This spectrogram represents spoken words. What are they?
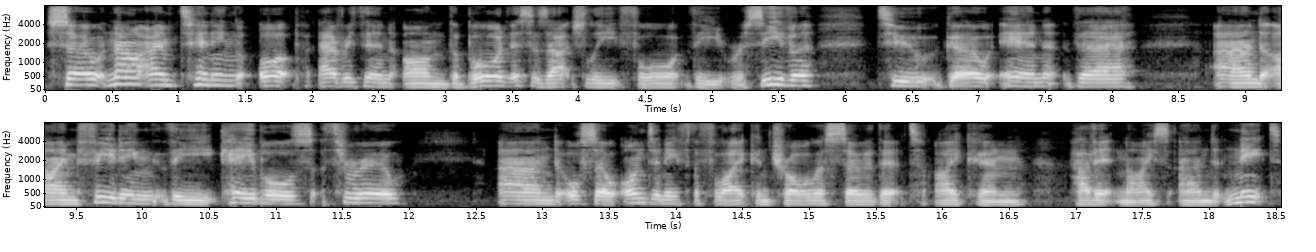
So now I'm tinning up everything on the board. This is actually for the receiver to go in there and I'm feeding the cables through and also underneath the flight controller so that I can have it nice and neat.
